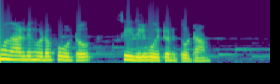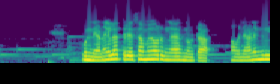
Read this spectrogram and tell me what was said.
മൂന്നാളുടെയും കൂടെ ഫോട്ടോ സ്റ്റേജിൽ പോയിട്ട് എടുത്തു കേട്ടാ ഉണ്ണിയാണെങ്കിൽ അത്രയും സമയം ഉറങ്ങായിരുന്നു കേട്ടാ അവനാണെങ്കിൽ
